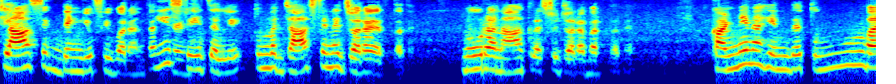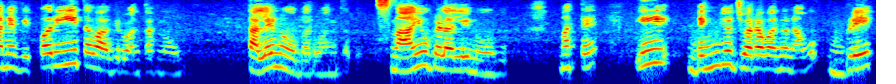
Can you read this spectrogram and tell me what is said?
classic dengue fever ಅಂತ ಈ ಸ್ಟೇಜ್ ಅಲ್ಲಿ ತುಂಬಾ ಜಾಸ್ತಿನೇ ಜ್ವರ ಇರ್ತದೆ. ನೂರ ನಾಲ್ಕರಷ್ಟು ಜ್ವರ ಬರ್ತದೆ. ಕಣ್ಣಿನ ಹಿಂದೆ ತುಂಬಾನೇ ವಿಪರೀತವಾಗಿರುವಂತಹ ನೋವು ತಲೆನೋವು ಬರುವಂತದ್ದು ಸ್ನಾಯುಗಳಲ್ಲಿ ನೋವು. ಮತ್ತೆ ಈ ಡೆಂಗ್ಯೂ ಜ್ವರವನ್ನು ನಾವು ಬ್ರೇಕ್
